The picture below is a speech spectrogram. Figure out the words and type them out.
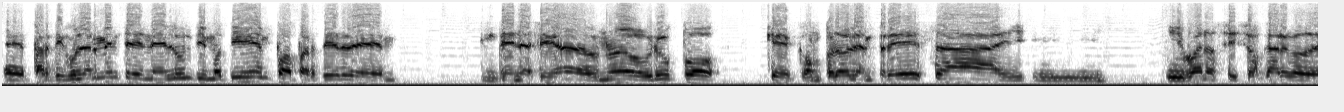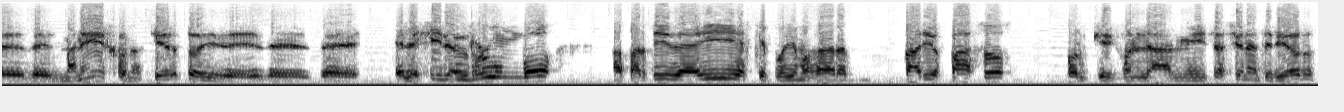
eh, particularmente en el último tiempo, a partir de, de la llegada de un nuevo grupo que compró la empresa y, y, bueno, se hizo cargo del manejo, ¿no es cierto? Y de, elegir el rumbo. A partir de ahí es que pudimos dar varios pasos, porque con la administración anterior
